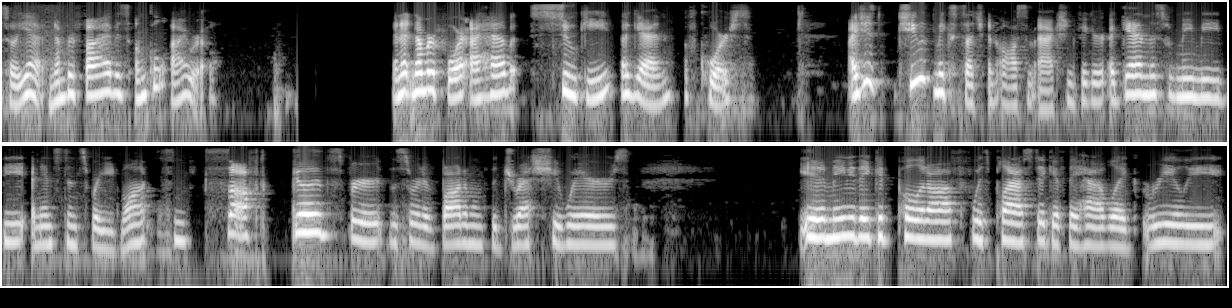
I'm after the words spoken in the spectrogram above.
So yeah, number five is Uncle Iroh. And at number four, I have Suki again, of course. I just, she would make such an awesome action figure. Again, this would maybe be an instance where you'd want some soft goods for the sort of bottom of the dress she wears. Yeah, maybe they could pull it off with plastic if they have like really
